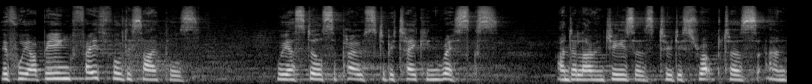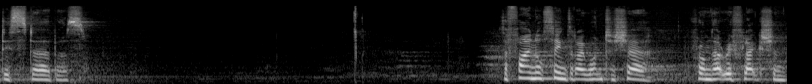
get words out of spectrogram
if we are being faithful disciples, we are still supposed to be taking risks and allowing Jesus to disrupt us and disturb us. The final thing that I want to share from that reflection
